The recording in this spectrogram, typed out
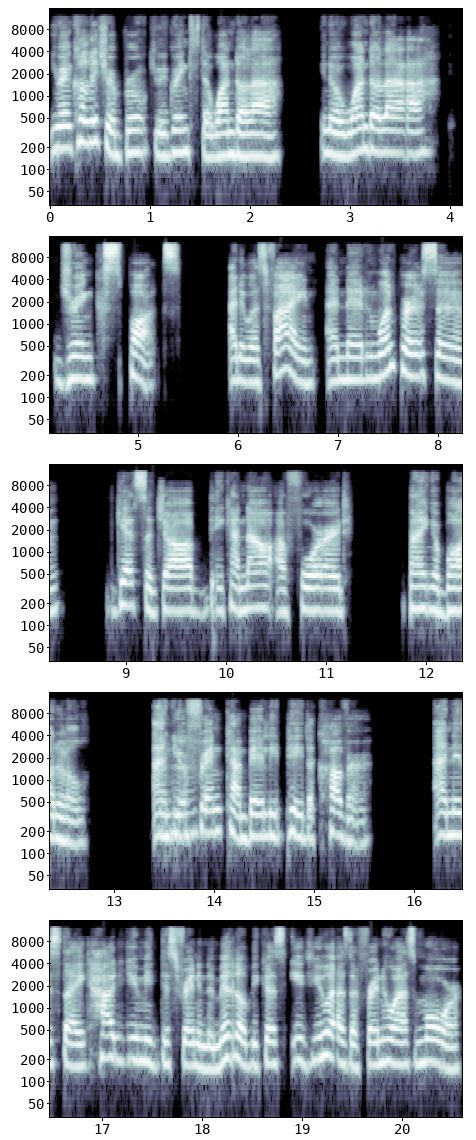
You were in college, you were broke, you were going to the one dollar, you know, one dollar drink spots. And it was fine. And then one person gets a job, they can now afford buying a bottle, and your Mhm. friend can barely pay the cover. And it's like, how do you meet this friend in the middle? Because if you, as a friend who has more,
